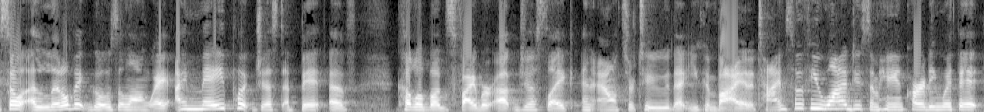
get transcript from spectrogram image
So a little bit goes a long way. I may put just a bit of Cuddlebug's fiber up just like an ounce or two that you can buy at a time. So if you want to do some hand carding with it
